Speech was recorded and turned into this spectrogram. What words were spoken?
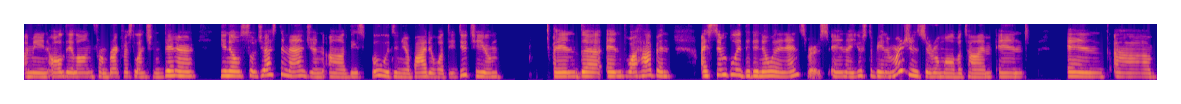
I mean, all day long from breakfast, lunch, and dinner. You know, so just imagine uh, these foods in your body, what they do to you, and uh, and what happened. I simply didn't know what an answers, and I used to be in emergency room all the time, and and um,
